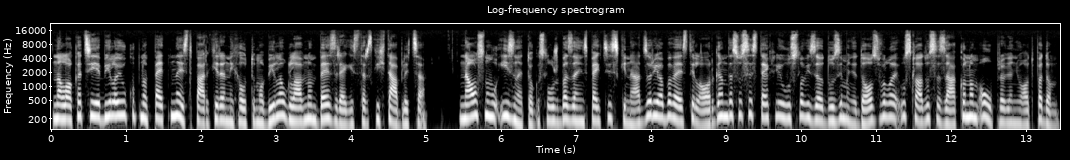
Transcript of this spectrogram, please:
Na lokaciji je bilo i ukupno 15 parkiranih automobila, uglavnom bez registarskih tablica – Na osnovu iznetog služba za inspekcijski nadzor je obavestila organ da su se stekli uslovi za oduzimanje dozvole u skladu sa zakonom o upravljanju otpadom.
